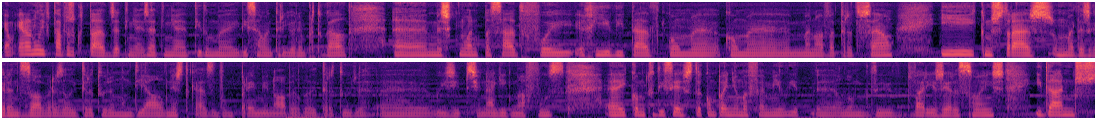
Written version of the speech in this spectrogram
É, era um livro que estava esgotado, já tinha, já tinha tido uma edição anterior em Portugal, uh, mas que no ano passado foi reeditado com, uma, com uma, uma, nova tradução e que nos traz uma das grandes obras da literatura mundial, neste caso de um prémio Nobel da literatura, uh, o egípcio Naguib Mahfouz. Uh, e como tu disseste, acompanha uma família ao longo de, de, várias gerações e dá-nos,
